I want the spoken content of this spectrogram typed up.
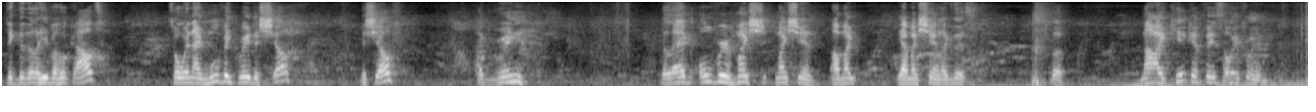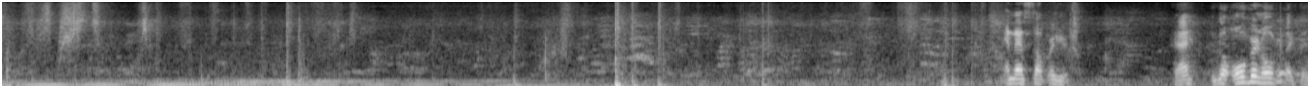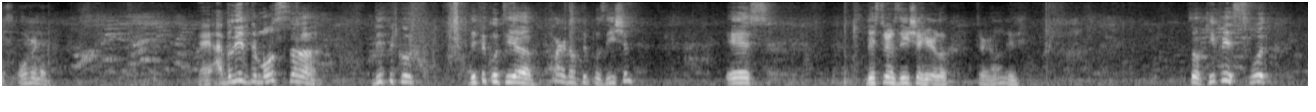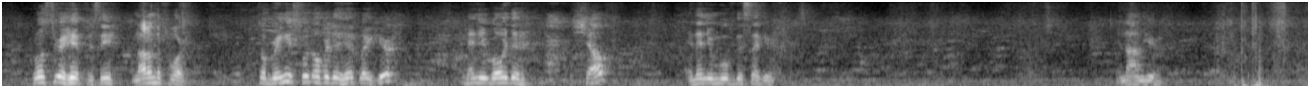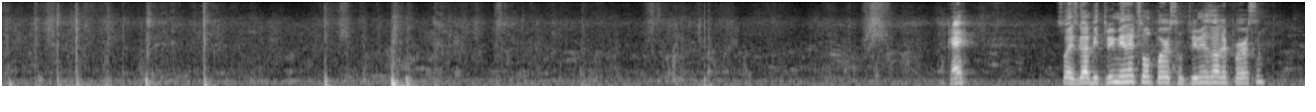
Take the De La Riva hook out. So when I move and create a shelf, the shelf, I bring the leg over my sh my shin. Uh, my, yeah, my shin like this. Look. Now I kick and face away from him. and then stop right here. Okay? We go over and over like this, over and over. Okay, I believe the most uh, difficult difficulty uh, part of the position is this transition here. Look, turn on it. So keep his foot close to your hip, you see, not on the floor. So bring his foot over the hip like here. And then you go with the shelf. And then you move this leg here. And now I'm here. Okay? So it's gonna be three minutes one person, three minutes other person,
